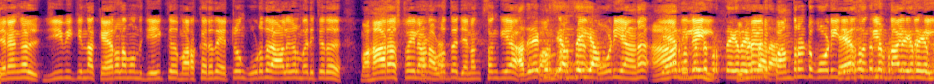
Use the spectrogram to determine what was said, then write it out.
ജനങ്ങൾ ജീവിക്കുന്ന കേരളമെന്ന് ജയിക്ക് മറക്കരുത്. ഏറ്റവും കൂടുതൽ ആളുകൾ മരിച്ചത് മഹാരാഷ്ട്രയിലാണ്. അവിടുത്തെ ജനസംഖ്യ പന്ത്രണ്ട് കോടിയാണ്. ആ നിലയിൽ ഇവിടെ ഒരു പന്ത്രണ്ട് കോടി ജനസംഖ്യ ഉണ്ടായിരുന്നെങ്കിൽ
